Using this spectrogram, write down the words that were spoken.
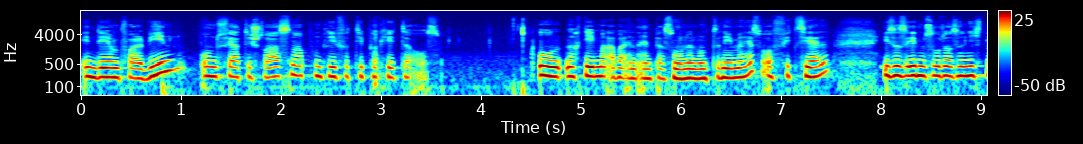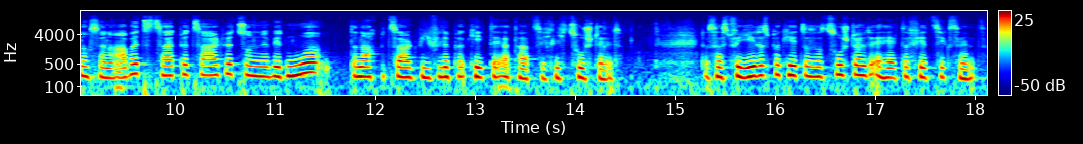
in dem Fall Wien und fährt die Straßen ab und liefert die Pakete aus. Und nachdem er aber ein Ein-Personen-Unternehmer ist, offiziell, ist es eben so, dass er nicht nach seiner Arbeitszeit bezahlt wird, sondern er wird nur danach bezahlt, wie viele Pakete er tatsächlich zustellt. Das heißt, für jedes Paket, das er zustellt, erhält er 40 Cent.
